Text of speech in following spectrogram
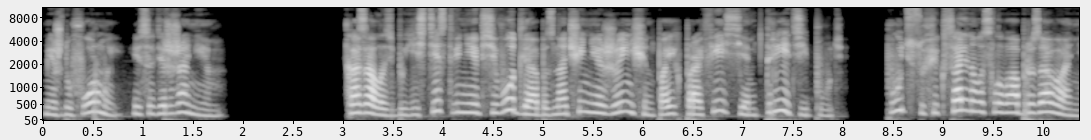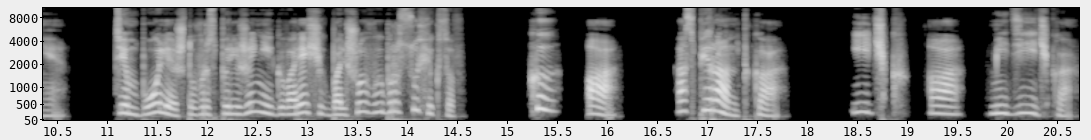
между формой и содержанием. Казалось бы, естественнее всего для обозначения женщин по их профессиям третий путь – путь суффиксального словообразования. Тем более, что в распоряжении говорящих большой выбор суффиксов. К – а, аспирантка, ичк – а, медичка,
